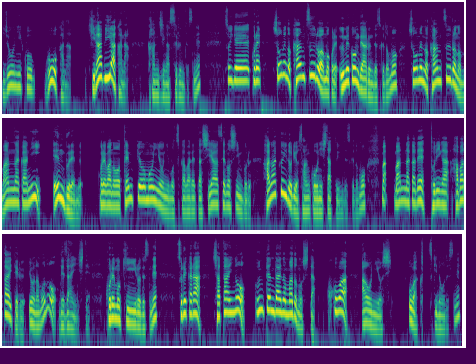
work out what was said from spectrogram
非常にこう豪華なきらびやかな感じがするんですね。それでこれ正面の貫通路はもうこれ埋め込んであるんですけども正面の貫通路の真ん中にエンブレム。これはあの天平文様にも使われた幸せのシンボル花食い鳥を参考にしたというんですけども、まあ、真ん中で鳥が羽ばたいてるようなものをデザインしてこれも金色ですね。それから車体の運転台の窓の下ここは青によし「お」はくっつきのですね。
